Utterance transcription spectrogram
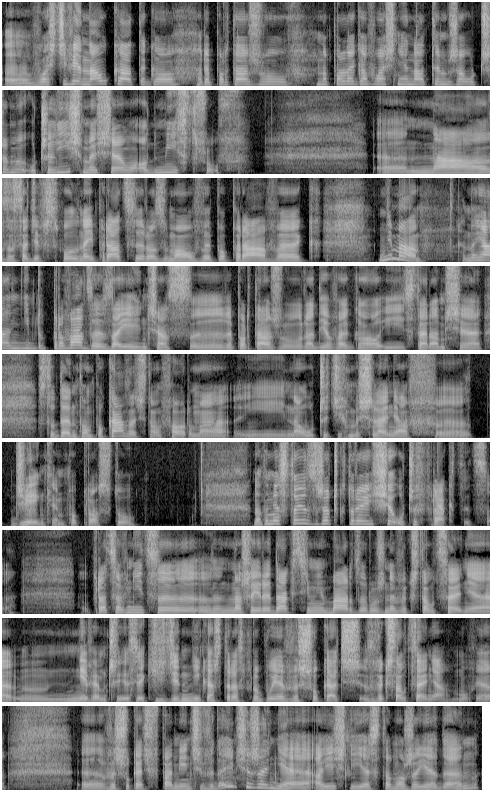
E, właściwie nauka tego reportażu no, polega właśnie na tym, że uczymy, uczyliśmy się od mistrzów. E, na zasadzie wspólnej pracy, rozmowy, poprawek. Nie ma no ja niby prowadzę zajęcia z y, reportażu radiowego i staram się studentom pokazać tą formę i nauczyć ich myślenia w, y, dźwiękiem po prostu. Natomiast to jest rzecz, której się uczy w praktyce. Pracownicy naszej redakcji mieli bardzo różne wykształcenie. Nie wiem, czy jest jakiś dziennikarz, teraz próbuję wyszukać, z wykształcenia mówię, wyszukać w pamięci. Wydaje mi się, że nie, a jeśli jest, to może jeden.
